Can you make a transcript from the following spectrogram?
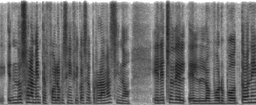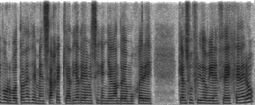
eh, no solamente fue lo que significó ese programa, sino el hecho de los borbotones y borbotones de mensajes que a día de hoy me siguen llegando de mujeres que han sufrido violencia de género.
